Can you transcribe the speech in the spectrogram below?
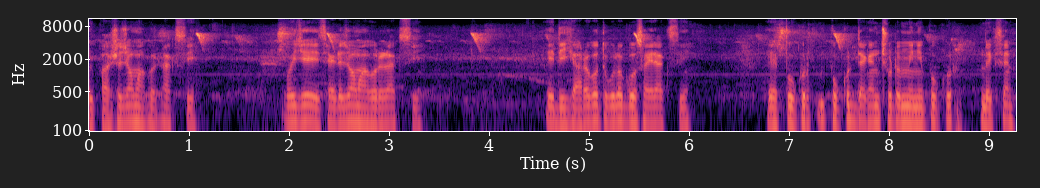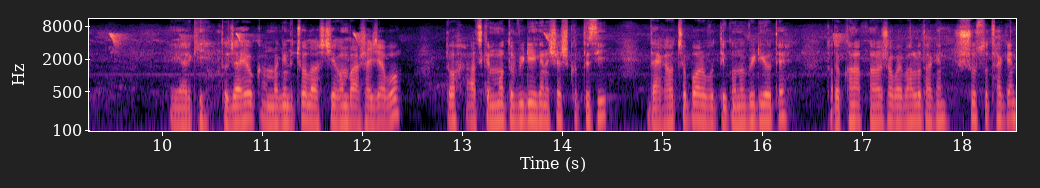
ওই পাশে জমা করে রাখছি, ওই যে এই সাইডে জমা করে রাখছি, এদিকে আরও কতগুলো গোছাই রাখছি, এই পুকুর পুকুর দেখেন ছোট মিনি পুকুর, দেখছেন? এই আর কি, তো যাই হোক, আমরা কিন্তু চলে আসছি, এখন বাসায় যাব, তো আজকের মতো ভিডিও এখানে শেষ করতেছি, দেখা হচ্ছে পরবর্তী কোনো ভিডিওতে ততক্ষণ আপনারা সবাই ভালো থাকেন, সুস্থ থাকেন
